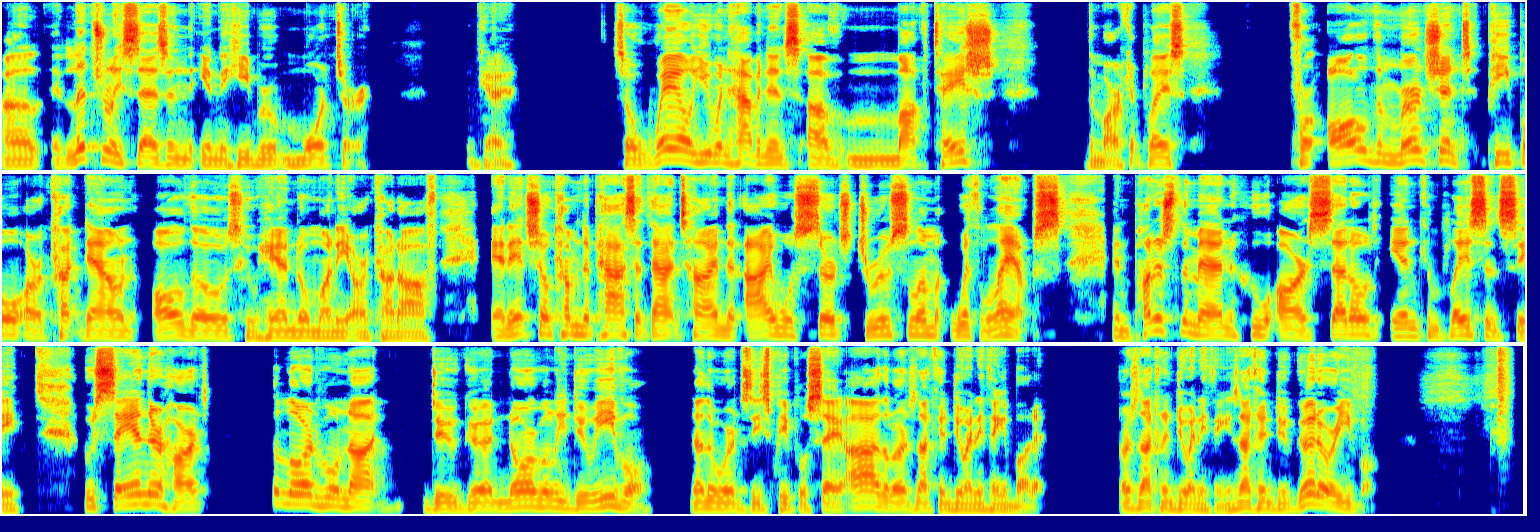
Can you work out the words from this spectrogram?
Uh, it literally says in in the Hebrew mortar. Okay, so wail, you inhabitants of Maktesh, the marketplace. For all the merchant people are cut down, all those who handle money are cut off. And it shall come to pass at that time that I will search Jerusalem with lamps and punish the men who are settled in complacency, who say in their heart, The Lord will not do good, nor will he do evil. In other words, these people say, Ah, the Lord's not going to do anything about it. The Lord's not going to do anything. He's not going to do good or evil.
